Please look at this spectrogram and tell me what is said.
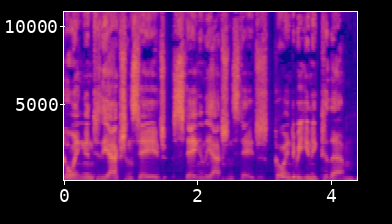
going into the action stage, staying in the action stage is going to be unique to them.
